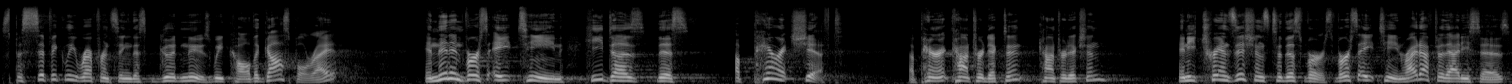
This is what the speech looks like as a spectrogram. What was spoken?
specifically referencing this good news we call the gospel, right? And then in verse 18, he does this apparent shift, apparent contradiction, and he transitions to this verse. Verse 18, right after that, he says,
